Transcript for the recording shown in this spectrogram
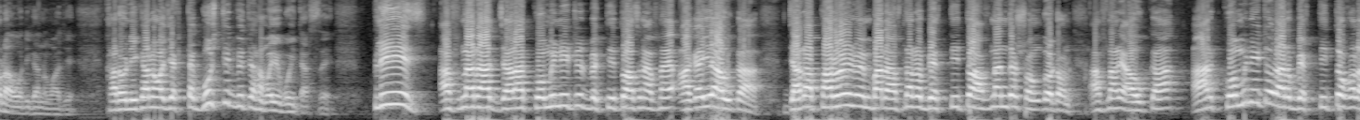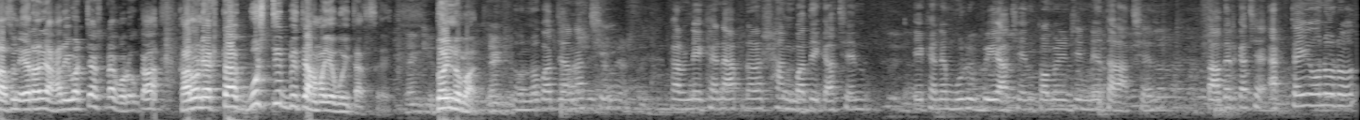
করা ওর এখানে মাঝে। কারণ এখানে মাঝে একটা গোষ্ঠীর ভিতরে হামাই বইতাছে। প্লিজ আপনারা যারা কমিউনিটির ব্যক্তিত্ব আছেন আপনার আগাইয়া আউকা। যারা পার্মানেন্ট মেম্বার আপনার ব্যক্তিত্ব আপনাদের সংগঠন আপনার আউকা। আর কমিউনিটির আর ব্যক্তিত্ব কল আছেন এরা হারিবার চেষ্টা করুকা কারণ একটা গোষ্ঠীর ভিতরে হামাইয়া থাকছে ধন্যবাদ। ধন্যবাদ জানাচ্ছি। কারণ এখানে আপনারা সাংবাদিক আছেন এখানে মুরব্বী আছেন কমিউনিটির নেতা আছেন। তাদের কাছে একটাই অনুরোধ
